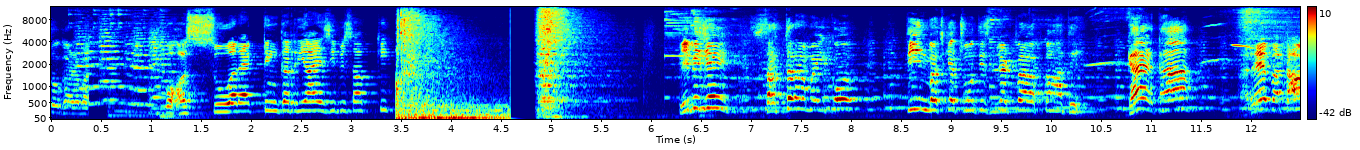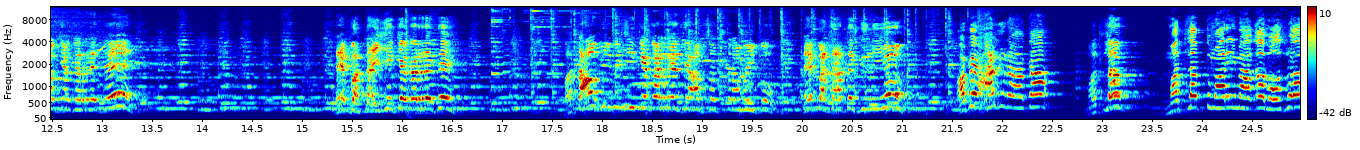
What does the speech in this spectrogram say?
तो गड़बड़। बहुत सुअर एक्टिंग कर रही है एसीपी साहब की। बीबी जी सत्रह मई को तीन बज के चौतीस मिनट पर आप कहाँ थे? घर था। अरे बताओ क्या कर रहे थे? अरे बताइए क्या कर रहे थे? बताओ बीबी जी क्या कर रहे थे आप सत्रह मई को? अरे बताते क्यों नहीं हो? अबे हक रहा था। मतलब? मतलब तुम्हारी माँ का भोसड़ा।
